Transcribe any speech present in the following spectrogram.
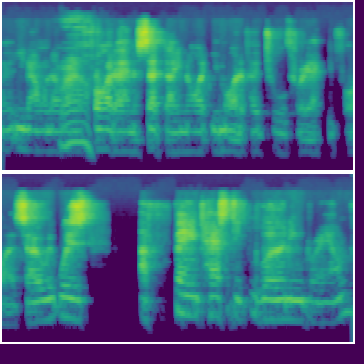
Uh, You know, on a, Wow. Friday and a Saturday night, you might have had two or three active fires. So it was a fantastic learning ground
